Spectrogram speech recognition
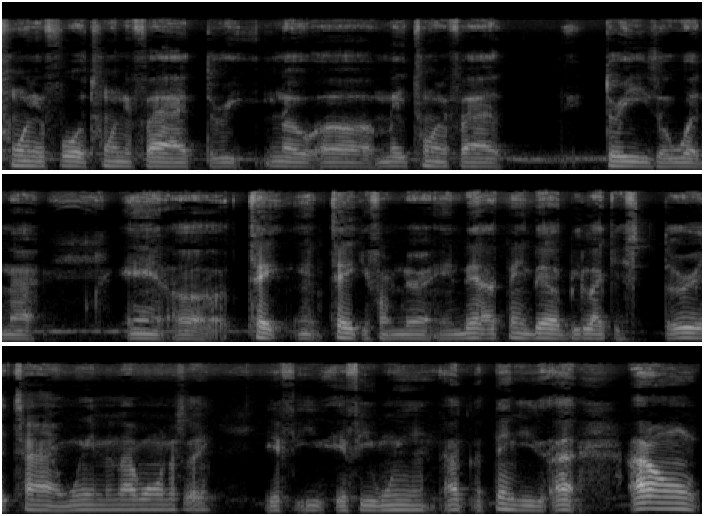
24, 25 three, you know, uh, make 25 threes or whatnot, and uh, take and take it from there. And then I think that'll be like his third time winning. I want to say if he if he win, I, I think he's. I I don't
